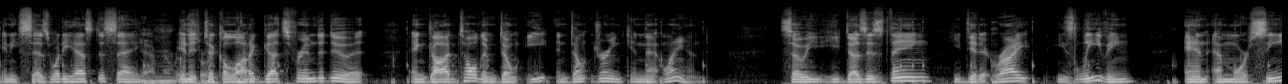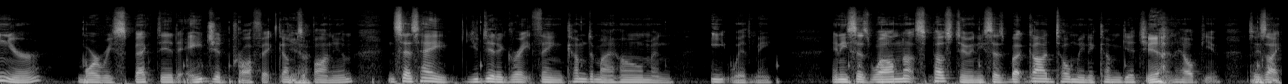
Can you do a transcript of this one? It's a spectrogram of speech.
and he says what he has to say. Yeah, I remember and it story. took a lot of guts for him to do it. And God told him, don't eat and don't drink in that land. So he, he does his thing. He did it right. He's leaving. And a more senior, more respected, aged prophet comes Yeah. upon him and says, Hey, you did a great thing. Come to my home and eat with me. And he says, Well, I'm not supposed to. And he says, But God told me to come get you Yeah. and help you. So he's like,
